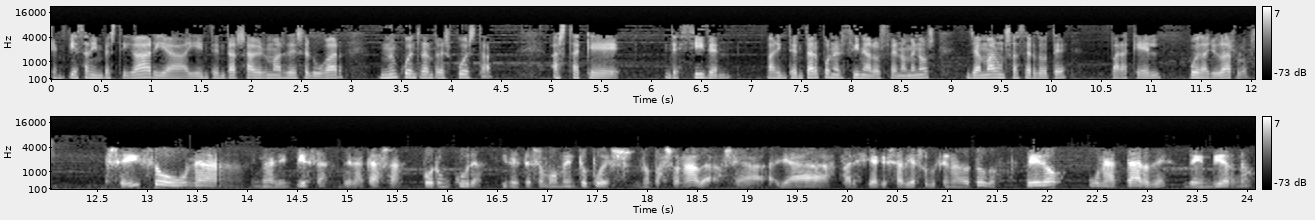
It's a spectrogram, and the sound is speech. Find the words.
empiezan a investigar y a intentar saber más de ese lugar, no encuentran respuesta, hasta que deciden para intentar poner fin a los fenómenos, llamar a un sacerdote para que él pueda ayudarlos. Se hizo una, una limpieza de la casa por un cura y desde ese momento pues no pasó nada, o sea, ya parecía que se había solucionado todo. Pero una tarde de invierno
